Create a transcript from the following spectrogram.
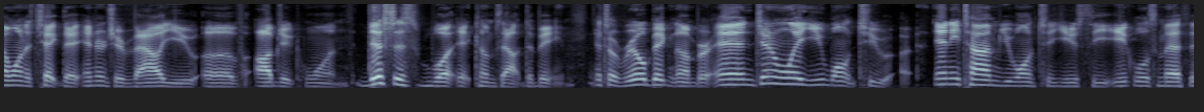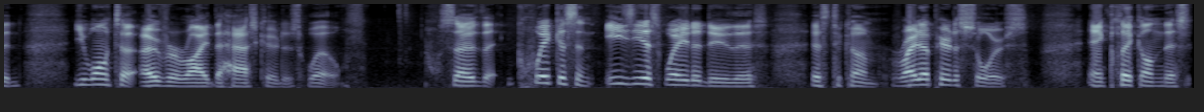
I want to check the integer value of object 1. This is what it comes out to be. It's a real big number and generally you want to, anytime you want to use the equals method, you want to override the hash code as well. So the quickest and easiest way to do this is to come right up here to source and click on this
